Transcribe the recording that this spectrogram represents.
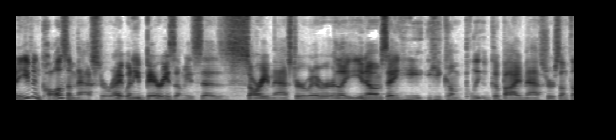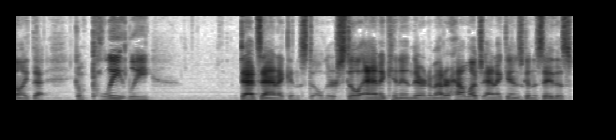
And he even calls him master, right? When he buries him, he says, "Sorry, master," or whatever. Like, you know, what I'm saying he he complete goodbye, master, or something like that. Completely. That's Anakin still. There's still Anakin in there. No matter how much Anakin is going to say this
